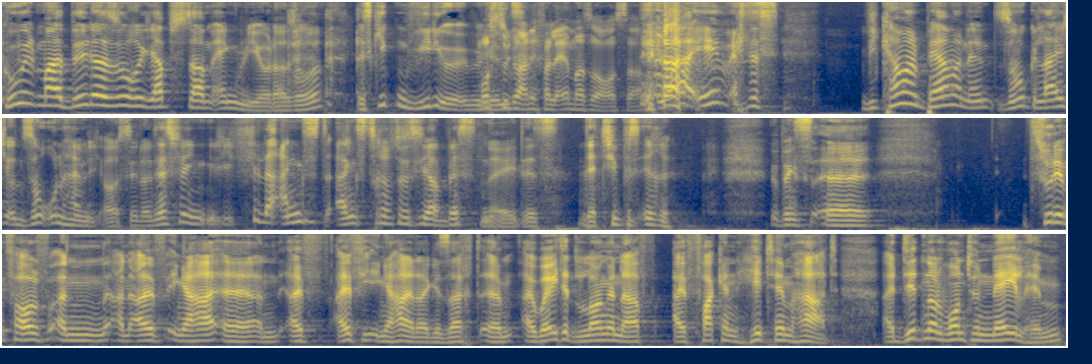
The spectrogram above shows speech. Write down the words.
Googelt mal Bildersuche Japstam Angry oder so. Es gibt ein Video übrigens. Musst du gar nicht, weil er immer so aussah. Ja, eben. Ist, wie kann man permanent so gleich und so unheimlich aussehen? Und deswegen, ich finde, Angst, Angst trifft es hier am besten, ey. Das, der Typ ist irre. Übrigens, äh, zu dem Foul an, an, Alf Inge ha äh, an Alf, Alfie Inge hat er gesagt, ähm, I waited long enough, I fucking hit him hard. I did not want to nail him,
